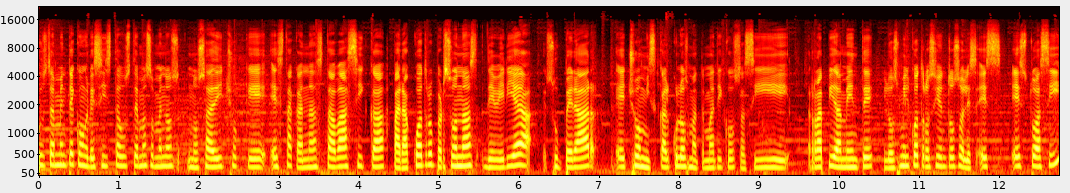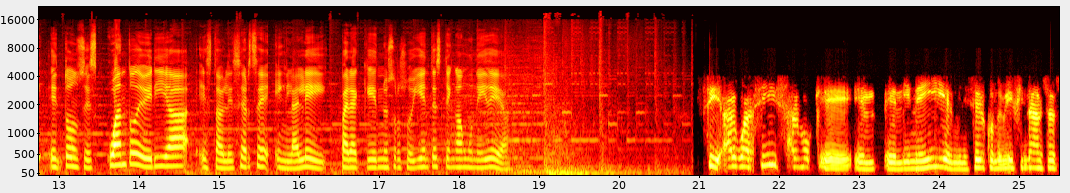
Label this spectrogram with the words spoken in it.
Justamente, congresista, usted más o menos nos ha dicho que esta canasta básica para cuatro personas debería superar, hecho mis cálculos matemáticos así rápidamente, los 1.400 soles. ¿Es esto así? Entonces, ¿cuánto debería establecerse en la ley para que nuestros oyentes tengan una idea? Sí, algo así, salvo que el, el INEI, el Ministerio de Economía y Finanzas,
